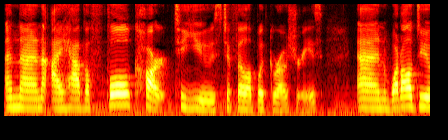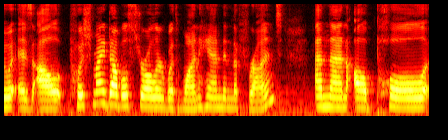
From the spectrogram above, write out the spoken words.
And then I have a full cart to use to fill up with groceries. And what I'll do is I'll push my double stroller with one hand in the front and then I'll pull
